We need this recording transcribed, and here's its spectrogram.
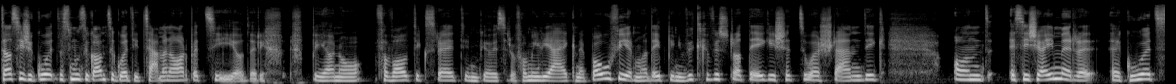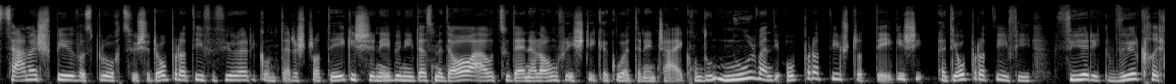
das, ist eine das muss eine ganz gute Zusammenarbeit sein. Oder ich, ich bin ja noch Verwaltungsrätin bei unserer familieneigenen Baufirma. Dort bin ich wirklich für Strategische zuständig. Und es ist ja immer ein gutes Zusammenspiel, was es braucht zwischen der operativen Führung und der strategischen Ebene, dass man da auch zu diesen langfristigen guten Entscheidungen kommt. Und nur wenn die operativ strategische, äh, die operative Führung wirklich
